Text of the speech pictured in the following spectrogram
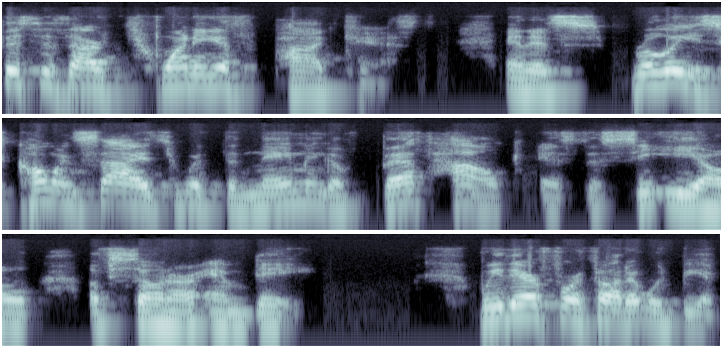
This is our 20th podcast, and its release coincides with the naming of Beth Houck as the CEO of Sonar MD. We therefore thought it would be a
